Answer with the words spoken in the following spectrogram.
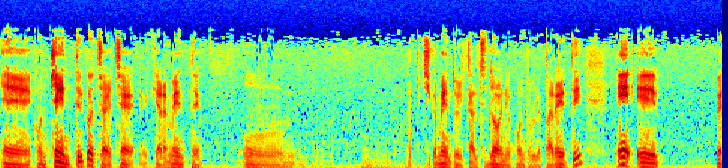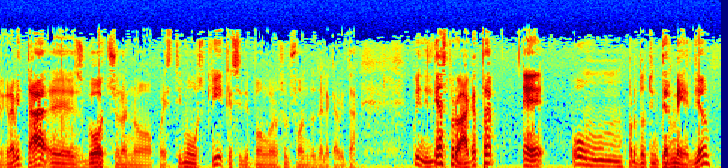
eh, concentrico, cioè c'è chiaramente un, appiccicamento del calcedonio contro le pareti e, e per gravità eh, sgocciolano questi muschi che si depongono sul fondo delle cavità. Quindi il diasporo agata è un prodotto intermedio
